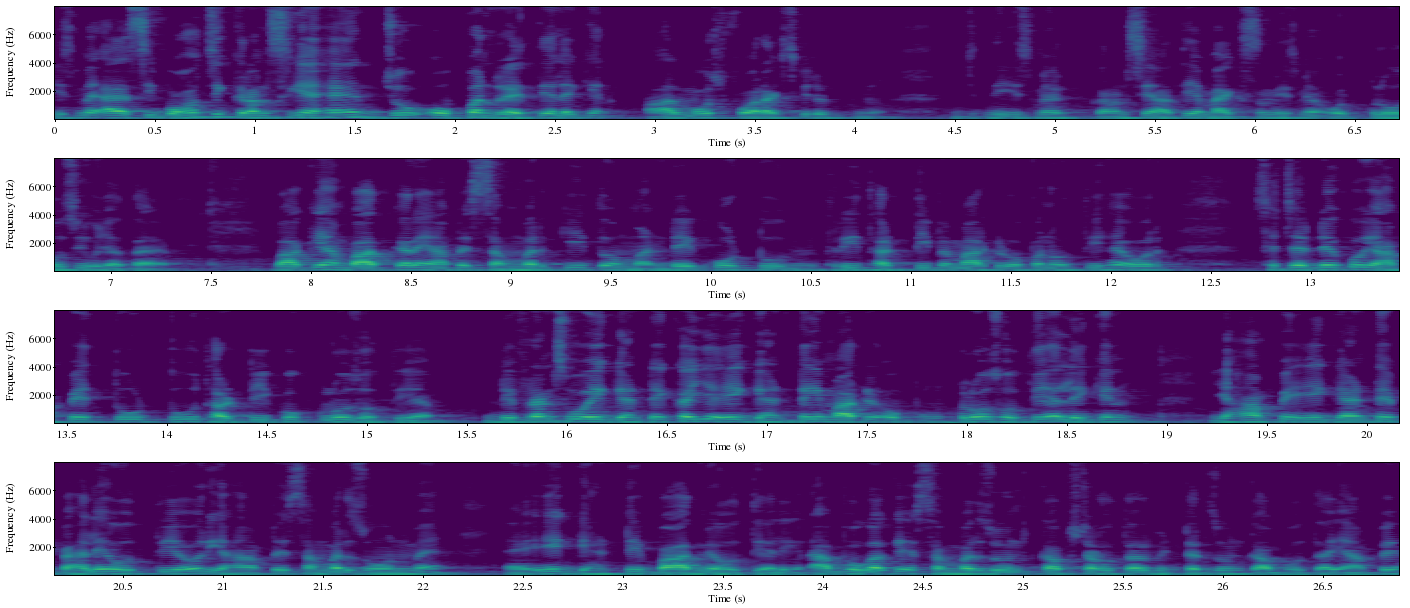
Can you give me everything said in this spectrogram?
इसमें ऐसी बहुत सी करेंसियाँ हैं जो ओपन रहती है, लेकिन ऑलमोस्ट फॉरेक्स की जो जितनी इसमें करेंसियाँ आती है मैक्सिमम इसमें और क्लोज ही हो जाता है। बाकी हम बात करें यहाँ पे समर की तो मंडे को टू थ्री थर्टी पे मार्केट ओपन होती है और सैटरडे को यहाँ पे टू टू थर्टी को क्लोज होती है। डिफरेंस वो एक घंटे का ही है, एक घंटे ही मार्केट क्लोज होती है, लेकिन यहाँ पे एक घंटे पहले होती है और यहाँ पे समर जोन में एक घंटे बाद में होती है। लेकिन अब होगा कि समर जोन कब स्टार्ट होता है विंटर जोन कब होता है यहाँ पे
